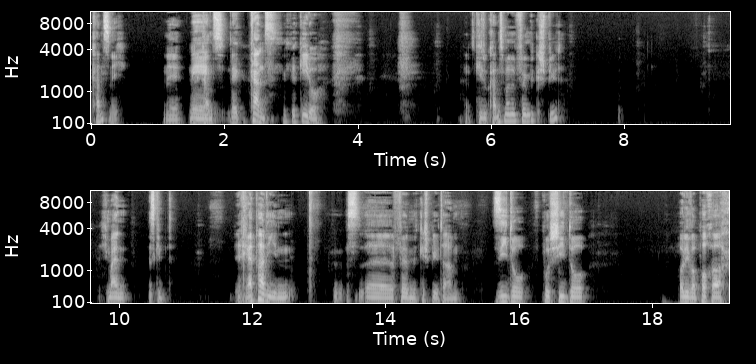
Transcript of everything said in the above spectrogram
Kann's nicht. Nee, Nee, kann's. nee kann's. Guido. Hat Guido Kanz mal in einem Film mitgespielt? Ich meine, es gibt Rapper, die in äh, Filmen mitgespielt haben. Sido, Bushido, Oliver Pocher.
